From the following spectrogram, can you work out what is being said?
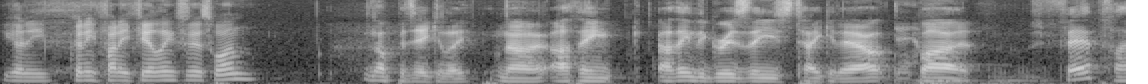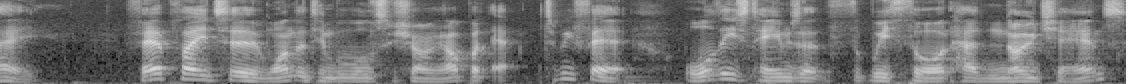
You got any got any funny feelings for this one? Not particularly. No, I think I think the Grizzlies take it out, Damn. but fair play, fair play to one the Timberwolves for showing up. But uh, to be fair, all these teams that th- we thought had no chance,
